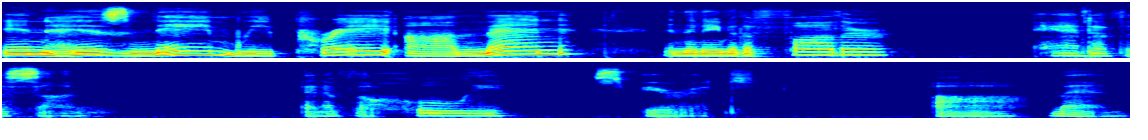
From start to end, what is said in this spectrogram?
In his name we pray. Amen. In the name of the Father, and of the Son, and of the Holy Spirit. Amen.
